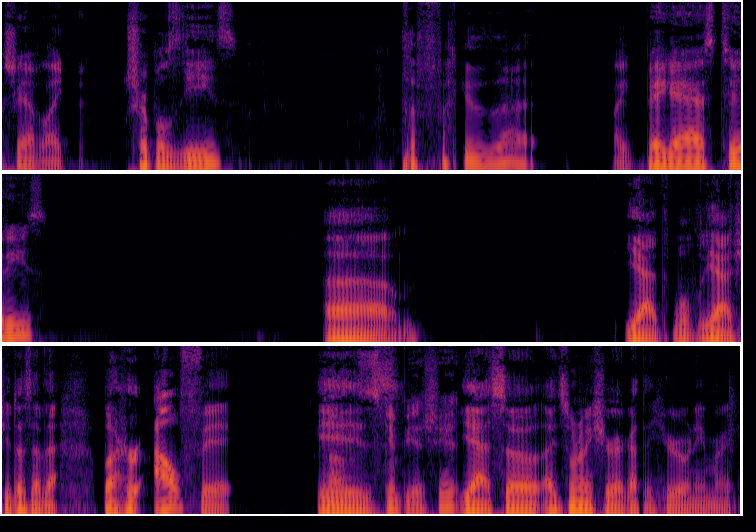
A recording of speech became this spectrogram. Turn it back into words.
She have like triple Z's, what the fuck is that? like big ass titties. Um, yeah, well, yeah, she does have that, but her outfit Oh, is skimpy as shit. Yeah, so I just want to make sure I got the hero name right.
